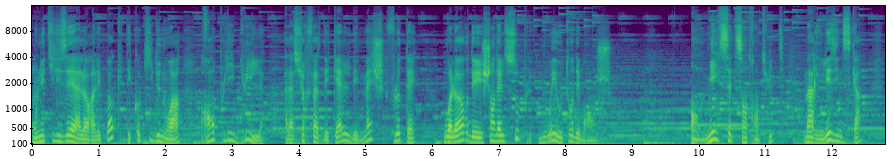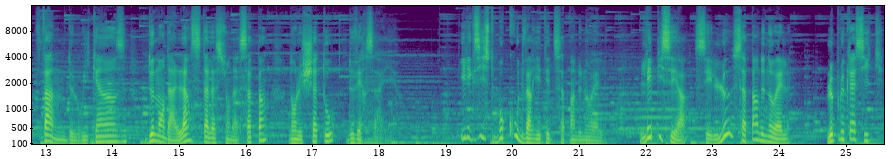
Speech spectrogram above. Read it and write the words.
On utilisait alors à l'époque des coquilles de noix remplies d'huile, à la surface desquelles des mèches flottaient, ou alors des chandelles souples nouées autour des branches. En 1738, Marie Lesinska femme de Louis XV, demanda l'installation d'un sapin dans le château de Versailles. Il existe beaucoup de variétés de sapins de Noël. L'épicéa, c'est LE sapin de Noël, le plus classique.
